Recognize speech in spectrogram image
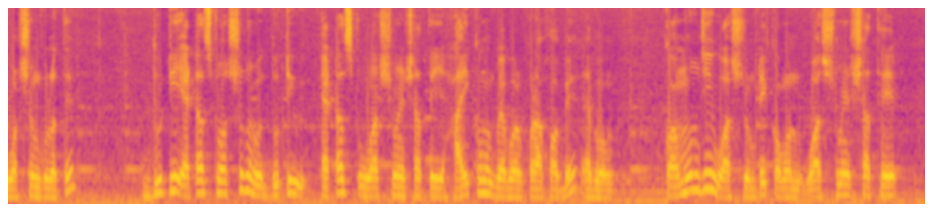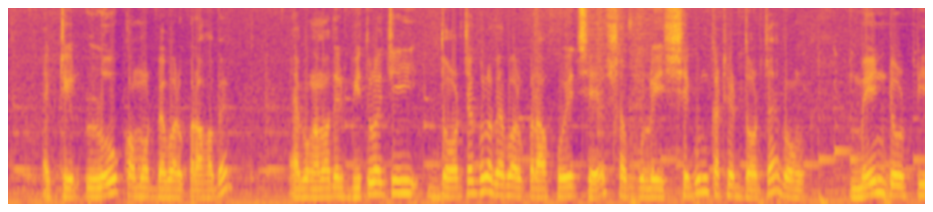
ওয়াশরুমগুলোতে দুটি অ্যাটাচড ওয়াশরুম এবং দুটি অ্যাটাচড ওয়াশরুমের সাথে হাই কমন ব্যবহার করা হবে এবং কমন যে ওয়াশরুমটি, কমন ওয়াশরুমের সাথে একটি লো কমোড ব্যবহার করা হবে এবং আমাদের ভিতরে যেই দরজাগুলো ব্যবহার করা হয়েছে, সবগুলোই সেগুন কাঠের দরজা এবং মেইন ডোরটি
